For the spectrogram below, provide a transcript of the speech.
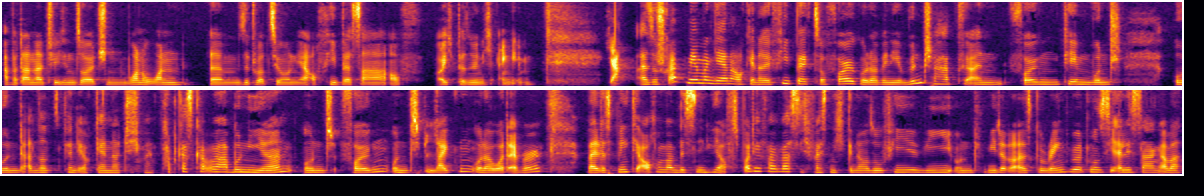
aber dann natürlich in solchen One-on-One-Situationen ja auch viel besser auf euch persönlich eingehen. Ja, also schreibt mir immer gerne auch generell Feedback zur Folge oder wenn ihr Wünsche habt für einen Folgen-Themenwunsch, und ansonsten könnt ihr auch gerne natürlich meinen Podcast abonnieren und folgen und liken oder whatever, weil das bringt ja auch immer ein bisschen hier auf Spotify was. Ich weiß nicht genau so viel, wie und wie das alles gerankt wird, muss ich ehrlich sagen, aber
